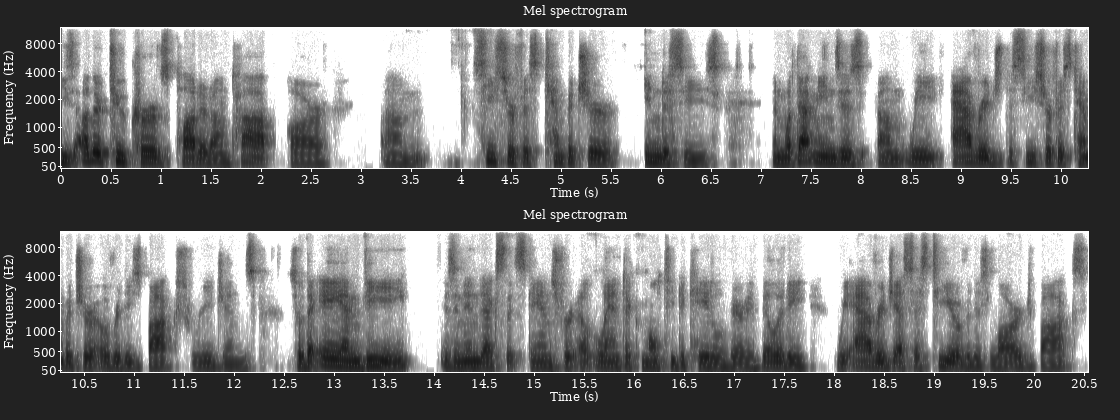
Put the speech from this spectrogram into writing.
These other two curves plotted on top are um, sea surface temperature indices. And what that means is um, we average the sea surface temperature over these box regions. So the AMV is an index that stands for Atlantic multi-decadal variability. We average SST over this large box.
